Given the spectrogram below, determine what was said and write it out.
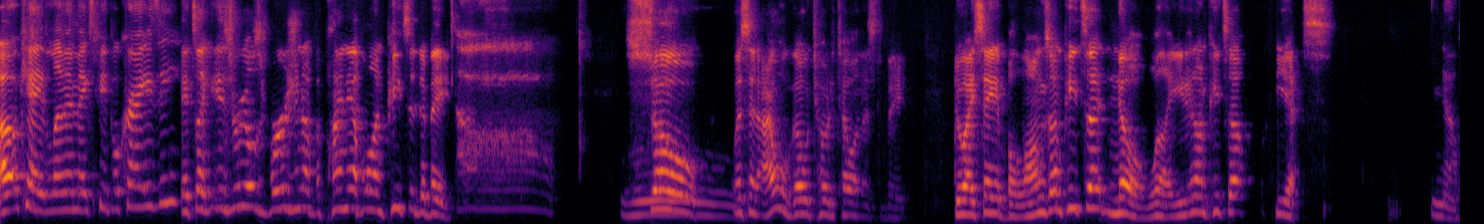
okay, lemon makes people crazy. It's like Israel's version of the pineapple on pizza debate. So, Listen, I will go toe to toe in this debate. Do I say it belongs on pizza? No. Will I eat it on pizza? Yes. no,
